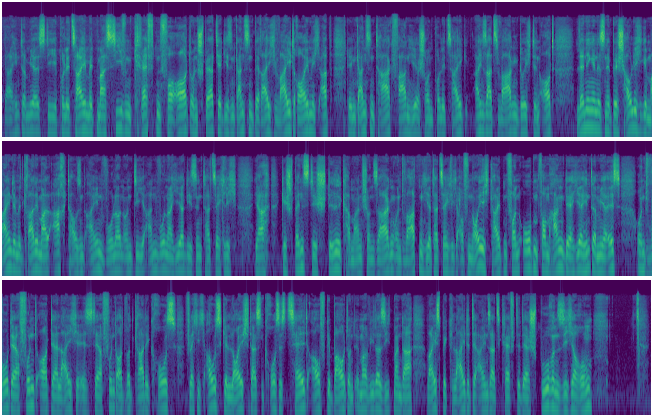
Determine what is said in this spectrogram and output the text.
Ja, hinter mir ist die Polizei mit massiven Kräften vor Ort und sperrt hier diesen ganzen Bereich weiträumig ab. Den ganzen Tag fahren hier schon Polizeieinsatzwagen durch den Ort. Lenningen ist eine beschauliche Gemeinde mit gerade mal 8000 Einwohnern und die Anwohner hier, die sind tatsächlich ja gespenstisch still, kann man schon sagen und warten hier tatsächlich auf Neuigkeiten von oben vom Hang, der hier hinter mir ist und wo der Fundort der Leiche ist. Der Fundort wird gerade großflächig richtig ausgeleuchtet. Da ist ein großes Zelt aufgebaut und immer wieder sieht man da weiß bekleidete Einsatzkräfte der Spurensicherung.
